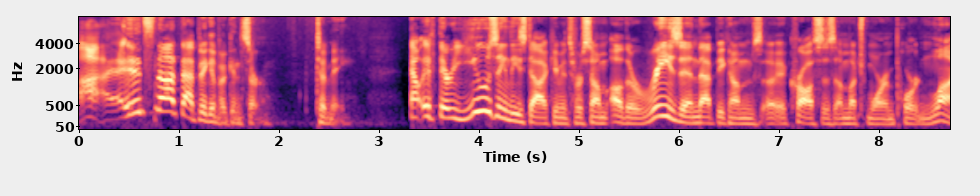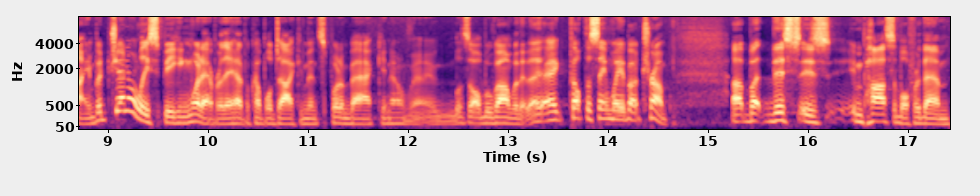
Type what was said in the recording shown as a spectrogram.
I, it's not that big of a concern to me. Now, if they're using these documents for some other reason, that becomes uh, crosses a much more important line. But generally speaking, whatever they have a couple documents, put them back. You know, uh, let's all move on with it. I, I felt the same way about Trump, uh, but this is impossible for them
